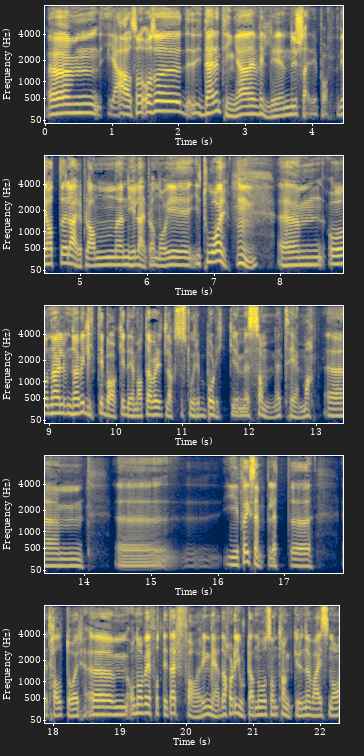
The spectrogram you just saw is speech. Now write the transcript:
Um, ja, altså, også, Det er en ting jeg er veldig nysgjerrig på. Vi har hatt læreplanen, ny læreplan nå i, i to år. Mm. Um, og nå er, nå er, vi litt tilbake i det med at det har blitt lagt så store bolker med samme tema. Um, uh, I for eksempel et uh, et halvt år. Um, og nå har vi fått litt erfaring med det. Har du gjort deg noen sånne tanker underveis nå?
